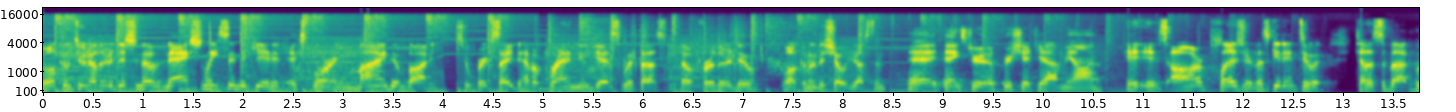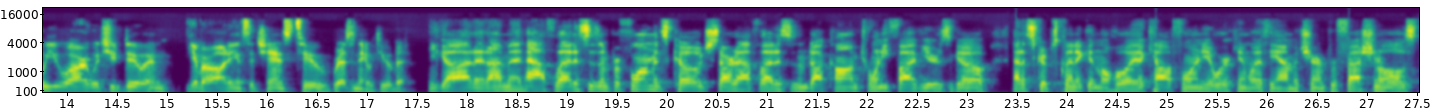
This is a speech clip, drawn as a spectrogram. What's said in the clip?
Welcome to another edition of Nationally Syndicated Exploring Mind and Body. Super excited to have a brand new guest with us. Without further ado, welcome to the show, Justin. Hey, thanks, Drew. Appreciate you having me on. It is our pleasure. Let's get into it. Tell us about who you are, what you do, and give our audience a chance to resonate with you a bit. You got it. I'm an athleticism performance coach. Started athleticism.com 25 years ago at a Scripps clinic in La Jolla, California, working with the amateur and professionals.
